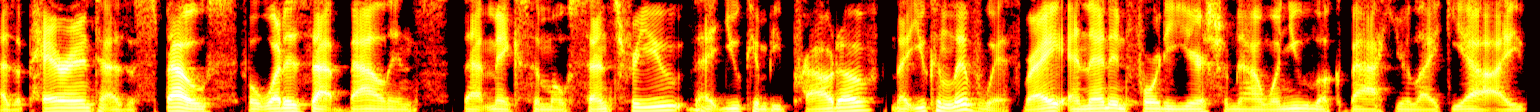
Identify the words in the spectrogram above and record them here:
as a parent, as a spouse, but what is that balance that makes the most sense for you that you can be proud of, that you can live with, right? And then in 40 years from now, when you look back, you're like, yeah, I,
